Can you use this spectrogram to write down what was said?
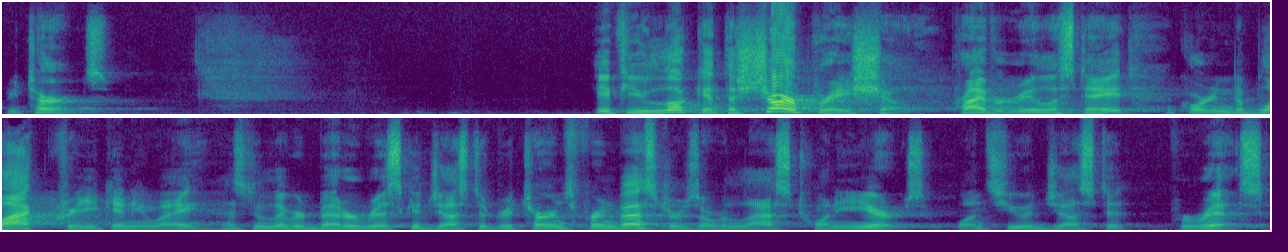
returns. If you look at the Sharpe ratio, private real estate, according to Black Creek anyway, has delivered better risk adjusted returns for investors over the last 20 years, once you adjust it for risk.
